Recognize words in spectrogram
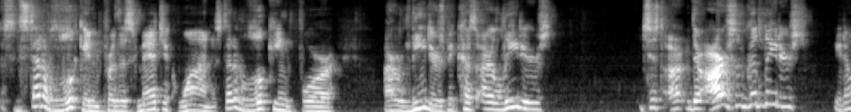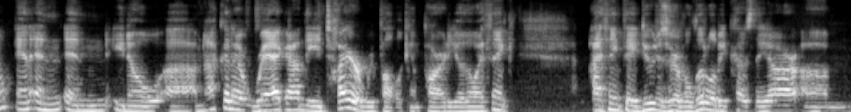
instead of looking for this magic wand, instead of looking for our leaders, because our leaders just are, there are some good leaders, you know, and, and, and, you know, uh, I'm not going to rag on the entire Republican Party, although I think I think they do deserve a little because they are um,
